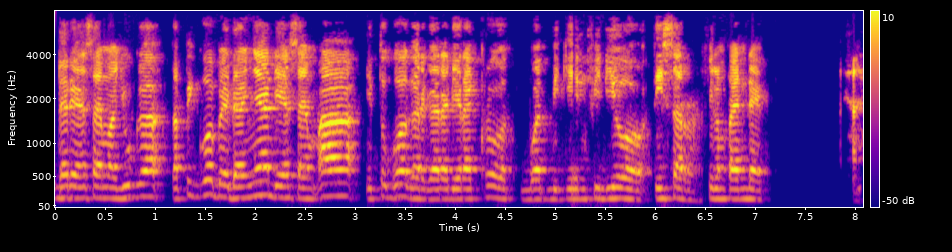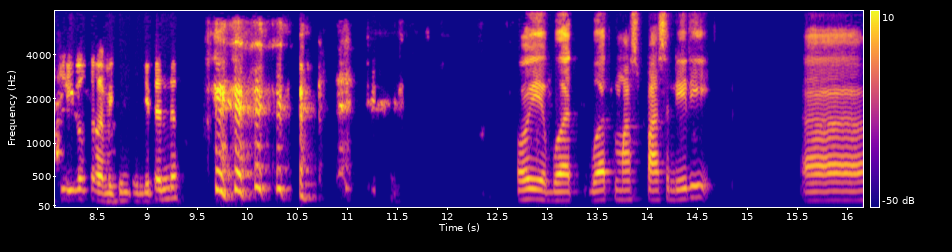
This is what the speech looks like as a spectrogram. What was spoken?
dari SMA juga, tapi gua bedanya di SMA itu gua gara-gara direkrut buat bikin video teaser film pendek. asli gue pernah bikin gitu tuh. Oh iya buat buat Mas Pa sendiri eh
